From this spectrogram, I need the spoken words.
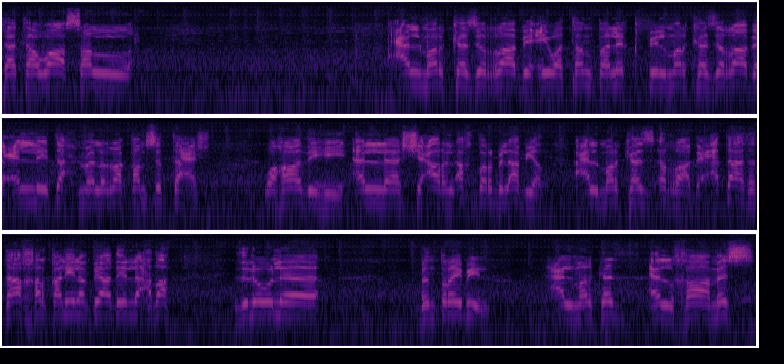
تتواصل المركز الرابع وتنطلق في المركز الرابع اللي تحمل الرقم 16 وهذه الشعار الأخضر بالأبيض على المركز الرابع. تتأخر قليلا في هذه اللحظة. ذلول بن طريبيل على المركز الخامس.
